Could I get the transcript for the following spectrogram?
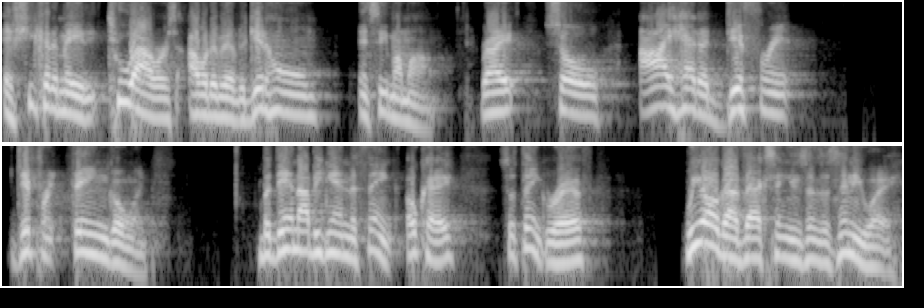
If she could have made it two hours, I would have been able to get home and see my mom. Right. So I had a different, different thing going. But then I began to think, okay, so think, Rev, we all got vaccines in us anyway.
